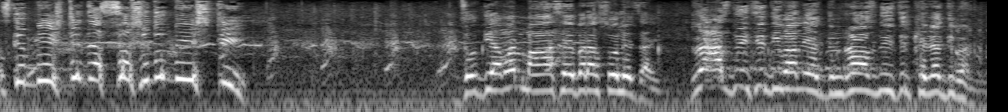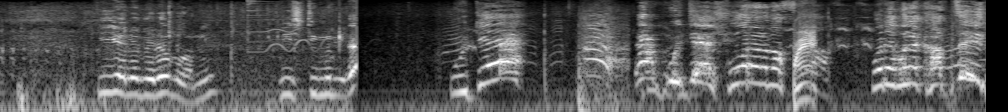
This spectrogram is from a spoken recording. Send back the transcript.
আজকে বৃষ্টি শুধু বৃষ্টি। যদি আমার মাছ এবার চলে যায় রাজনীতি দিবানি একদম রাজনীতির খেলা দিবানি। কি এনে বেরোবো আমি? বৃষ্টি মুড়ি উঠে উঠে শুয়ারের বাচ্চা করে করে খাচ্ছিস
